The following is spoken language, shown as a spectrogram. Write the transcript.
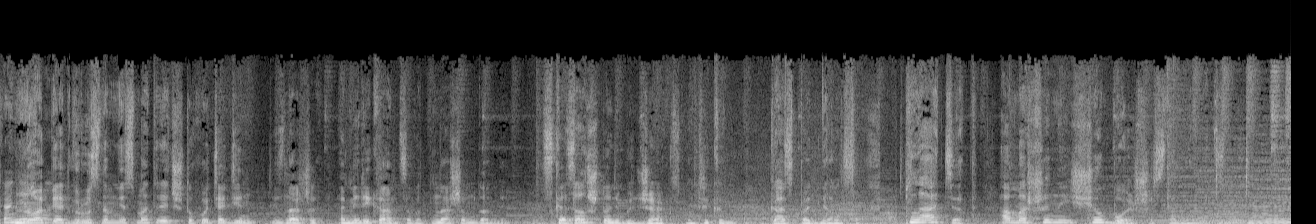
конечно. Но опять грустно мне смотреть, что хоть один из наших американцев вот в нашем доме сказал что-нибудь, Джек, смотри, как газ поднялся. Платят, а машины еще больше становятся.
